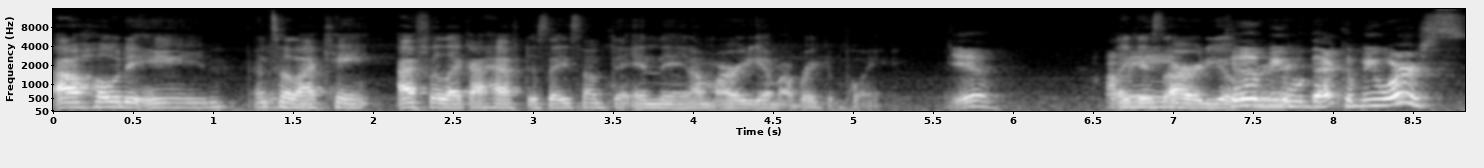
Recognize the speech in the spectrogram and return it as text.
I'll hold it in until mm-hmm. I can't. I feel like I have to say something, and then I'm already at my breaking point. Yeah. I Like, it's already could over. be that could be worse.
